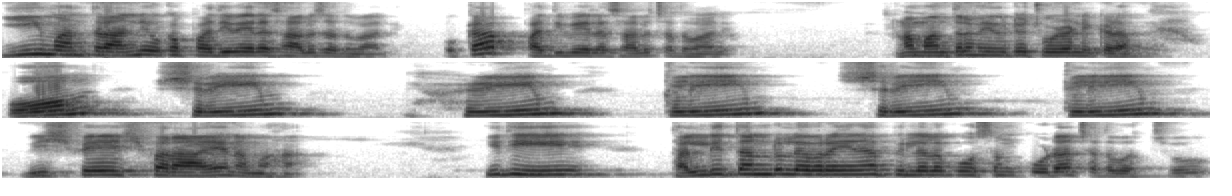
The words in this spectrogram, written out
ఈ మంత్రాన్ని ఒక పదివేల సార్లు చదవాలి. ఒక పదివేల సార్లు చదవాలి. ఆ మంత్రం ఏమిటో చూడండి ఇక్కడ. ఓం శ్రీం హ్రీం క్లీం శ్రీం క్లీం విశ్వేశ్వరాయ నమ. ఇది తల్లిదండ్రులు ఎవరైనా పిల్లల కోసం కూడా చదవచ్చు.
